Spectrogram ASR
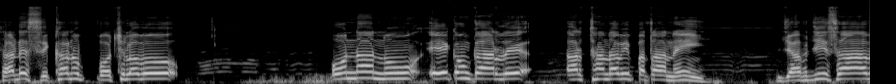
ਸਾਡੇ ਸਿੱਖਾਂ ਨੂੰ ਪੁੱਛ ਲਵੋ, ਉਹਨਾਂ ਨੂੰ ਏਕ ਓੰਕਾਰ ਦੇ ਅਰਥਾਂ ਦਾ ਵੀ ਪਤਾ ਨਹੀਂ। ਜਪਜੀ ਸਾਹਿਬ,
